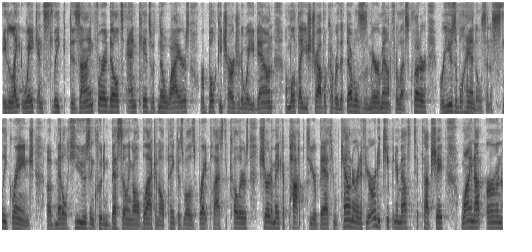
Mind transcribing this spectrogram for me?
a lightweight and sleek design for adults and kids with no wires or bulky charger to weigh you down, a multi use travel cover that doubles as a mirror mount for less clutter, reusable handles, and a sleek range of metal hues, including best selling all black and all pink, as well as bright plastic colors, sure to make a pop to your bathroom counter. And if you're already keeping your mouth in tip top shape, why not earn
